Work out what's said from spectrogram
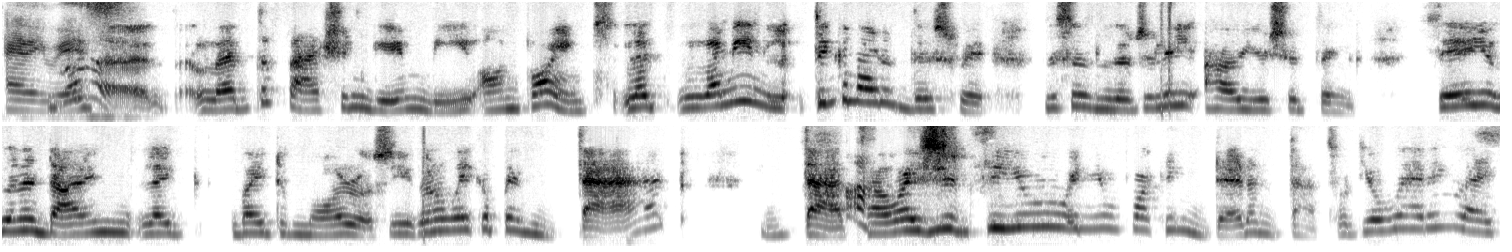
Anyways, But let the fashion game be on point. Let I mean, think about it this way. This is literally how you should think. Say you're gonna die in, like by tomorrow, so you're gonna wake up in that that's how I should see you when you're fucking dead and that's what you're wearing. Like,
